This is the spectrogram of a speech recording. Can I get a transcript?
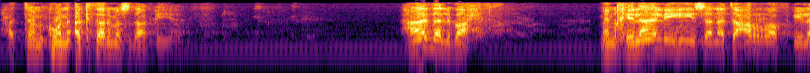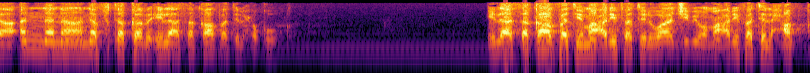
حتى نكون أكثر مصداقية. هذا البحث من خلاله سنتعرف إلى أننا نفتقر إلى ثقافة الحقوق. إلى ثقافة معرفة الواجب ومعرفة الحق.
